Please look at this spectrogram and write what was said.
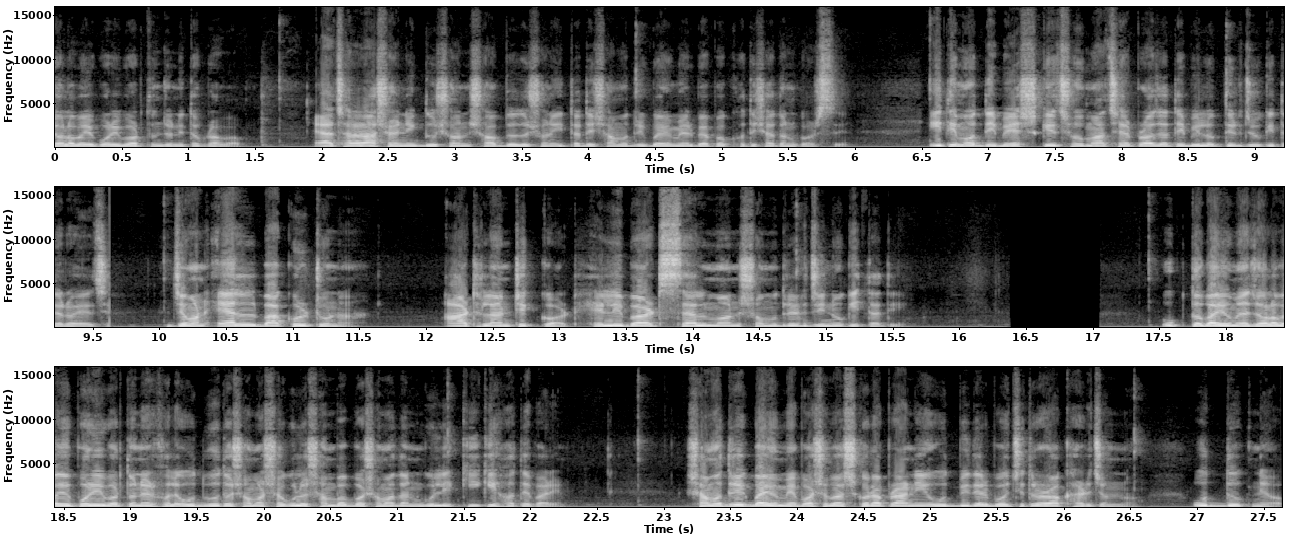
জলবায়ু পরিবর্তনজনিত প্রভাব। এছাড়া রাসায়নিক দূষণ, শব্দ দূষণ ইত্যাদি সামুদ্রিক বায়ুমের ব্যাপক ক্ষতি সাধন করছে। ইতিমধ্যে বেশ কিছু মাছের প্রজাতি বিলুপ্তির ঝুঁকিতে রয়েছে, যেমন albacore tuna Atlantic cod halibut salmon, সমুদ্রের ঝিনুক ইত্যাদি। উক্ত বায়ুমে জলবায়ু পরিবর্তনের ফলে উদ্ভূত সমস্যাগুলো, সম্ভাব্য সমাধানগুলি কী কী হতে পারে? সামুদ্রিক বায়ুমে বসবাস করা প্রাণী ও উদ্ভিদের বৈচিত্র্য রক্ষার জন্য উদ্যোগ নেওয়া।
